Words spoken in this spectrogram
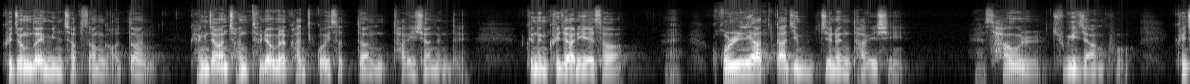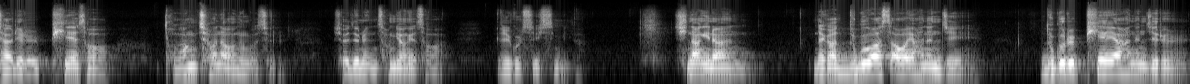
그 정도의 민첩성과 어떤 굉장한 전투력을 갖고 있었던 다윗이었는데 그는 그 자리에서 예, 골리앗까지 묵지는 다윗이 예, 사울 죽이지 않고 그 자리를 피해서 도망쳐 나오는 것을 저희들은 성경에서 읽을 수 있습니다. 신앙이란 내가 누구와 싸워야 하는지, 누구를 피해야 하는지를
